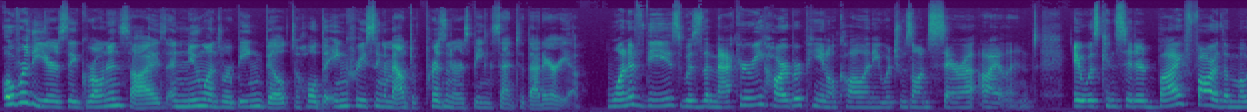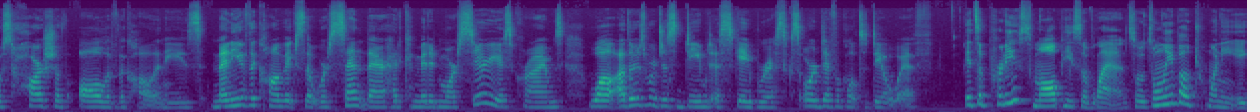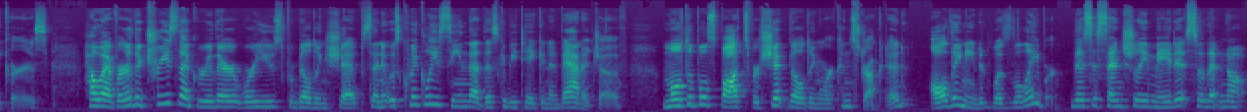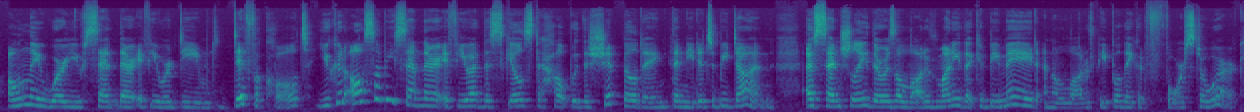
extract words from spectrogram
Over the years, they'd grown in size, and new ones were being built to hold the increasing amount of prisoners being sent to that area. One of these was the Macquarie Harbor Penal Colony, which was on Sarah Island. It was considered by far the most harsh of all of the colonies. Many of the convicts that were sent there had committed more serious crimes, while others were just deemed escape risks or difficult to deal with. It's a pretty small piece of land, so it's only about 20 acres. However, the trees that grew there were used for building ships, and it was quickly seen that this could be taken advantage of. Multiple spots for shipbuilding were constructed. All they needed was the labor. This essentially made it so that not only were you sent there if you were deemed difficult, you could also be sent there if you had the skills to help with the shipbuilding that needed to be done. Essentially, there was a lot of money that could be made and a lot of people they could force to work.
